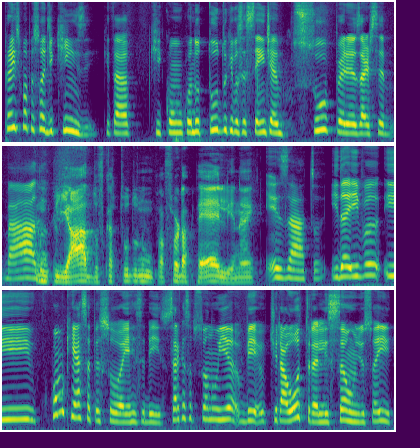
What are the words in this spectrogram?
Pra isso, uma pessoa de 15 que tá que com, quando tudo que você sente é super exacerbado. Ampliado, fica tudo na flor da pele, né? Exato. E daí, e como que essa pessoa ia receber isso? Será que essa pessoa não ia ver, tirar outra lição disso aí?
